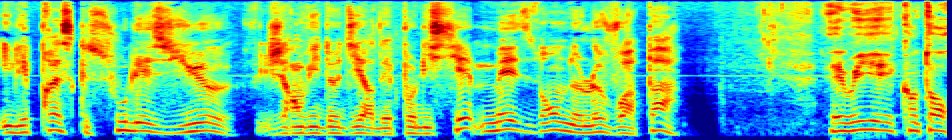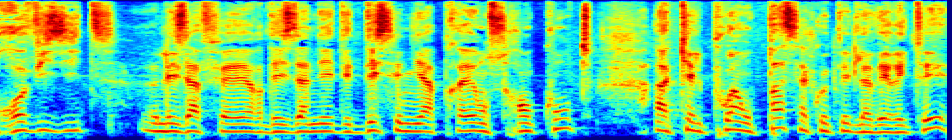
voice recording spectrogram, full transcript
il est presque sous les yeux, j'ai envie de dire, des policiers, mais on ne le voit pas. Et oui, et quand on revisite les affaires des années, des décennies après, on se rend compte à quel point on passe à côté de la vérité.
